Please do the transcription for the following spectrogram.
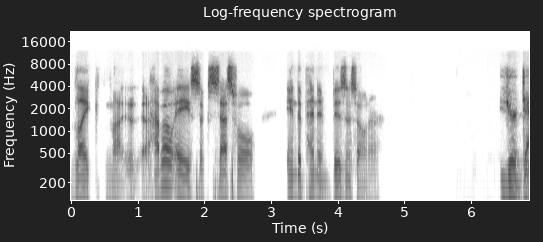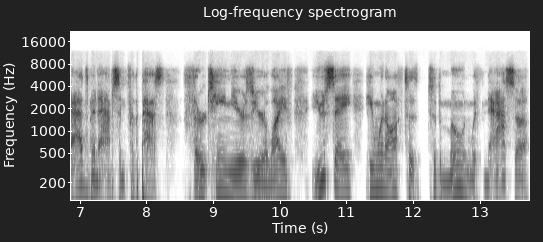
like my, how about a successful independent business owner Your dad's been absent for the past 13 years of your life. You say he went off to, to the moon with NASA,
